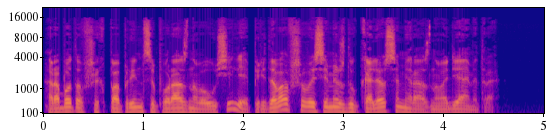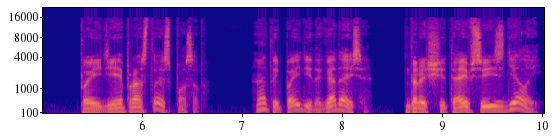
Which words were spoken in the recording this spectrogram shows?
работавших по принципу разного усилия, передававшегося между колесами разного диаметра. По идее, простой способ — а ты пойди догадайся. Да рассчитай все и сделай,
